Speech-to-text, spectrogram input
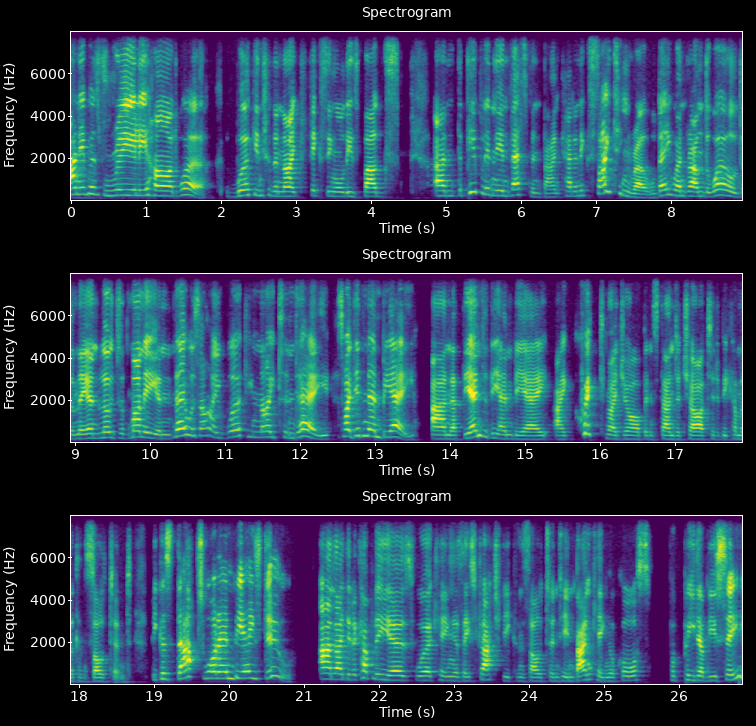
and it was really hard work, working through the night, fixing all these bugs. And the people in the investment bank had an exciting role. They went around the world and they earned loads of money. And there was I working night and day. So I did an MBA. And at the end of the MBA, I quit my job in Standard Chartered to become a consultant because that's what MBAs do. And I did a couple of years working as a strategy consultant in banking, of course, for PwC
